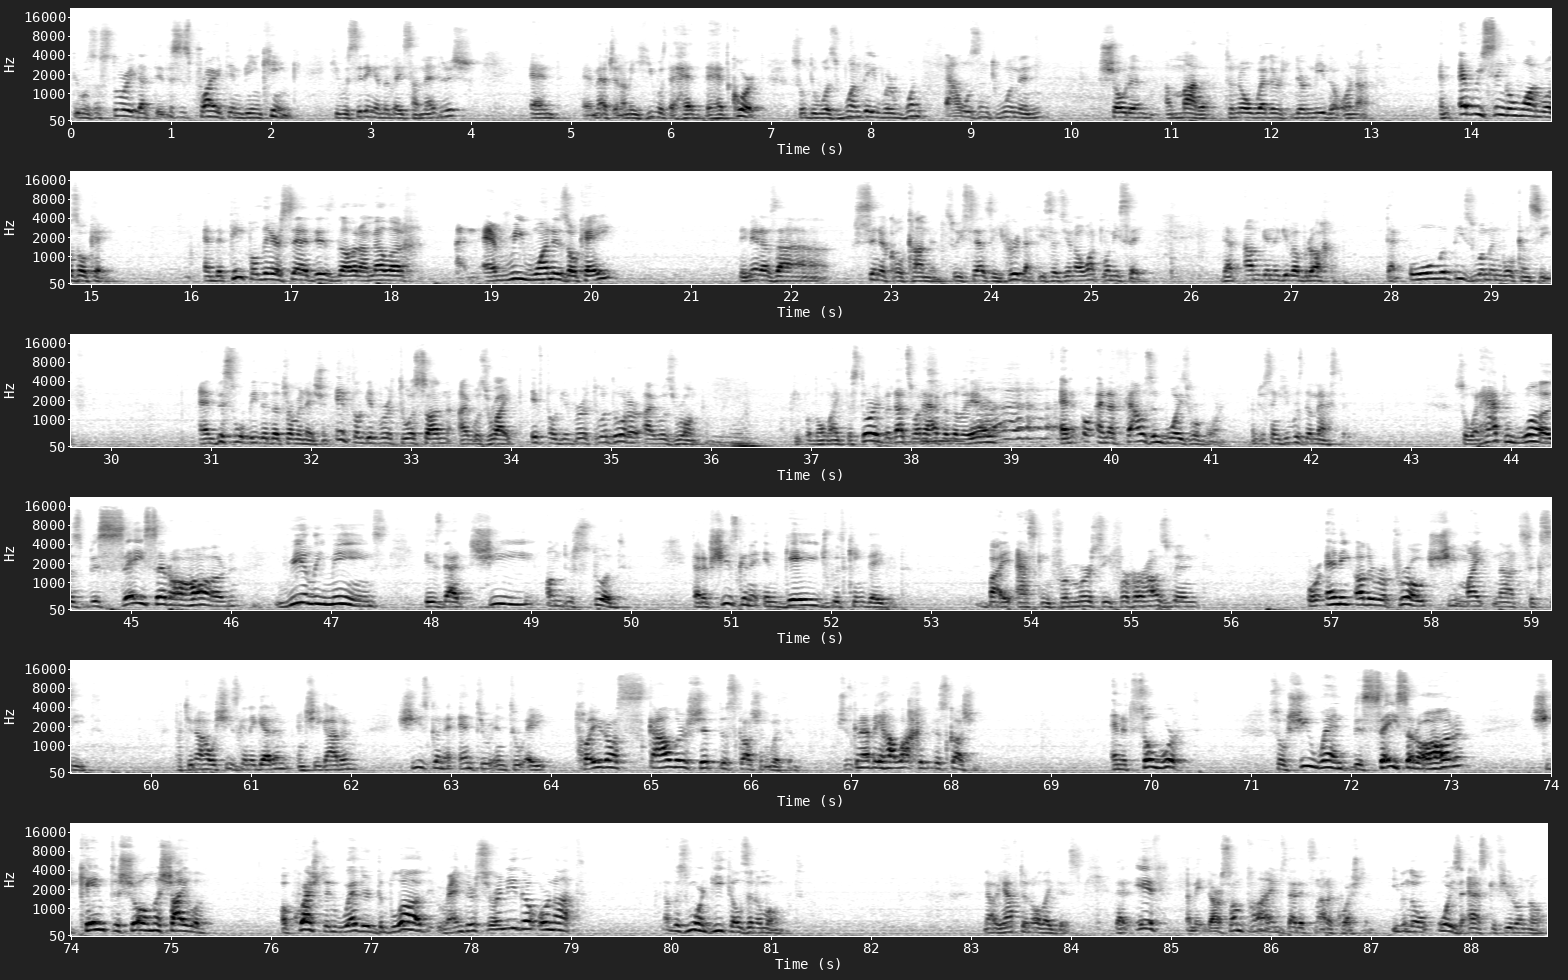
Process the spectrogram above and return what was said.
There was a story that this is prior to him being king. He was sitting in the Beis Hamedrash, and imagine, I mean, he was the head, the head court. So there was one day where 1,000 women showed him a mara to know whether they're nida or not. And every single one was okay. And the people there said, this is David HaMelech, and everyone is okay. They made us a cynical comment. So he says, he heard that. He says, you know what? Let me say that I'm going to give a bracha that all of these women will conceive. And this will be the determination. If they'll give birth to a son, I was right. If they'll give birth to a daughter, I was wrong. People don't like the story, but that's what happened over here. And, and a thousand boys were born. I'm just saying he was the master. So what happened was, Beseiser Hahar really means is that she understood that if she's going to engage with King David by asking for mercy for her husband or any other approach, she might not succeed. But you know how she's going to get him? And she got him? She's going to enter into a Torah scholarship discussion with him. She's going to have a halachic discussion. And it so worked. So she went, Beseiser Hahar, she came to show him a a question whether the blood renders her or not. Now, there's more details in a moment. Now, you have to know like this that if, I mean, there are some times that it's not a question, even though always ask if you don't know.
